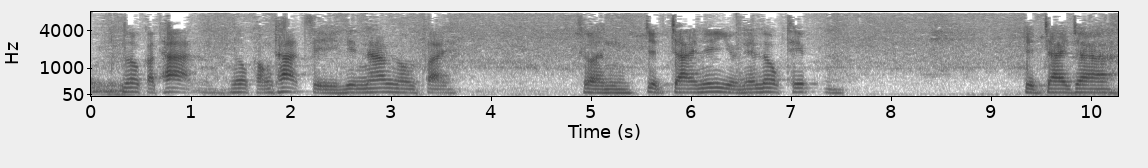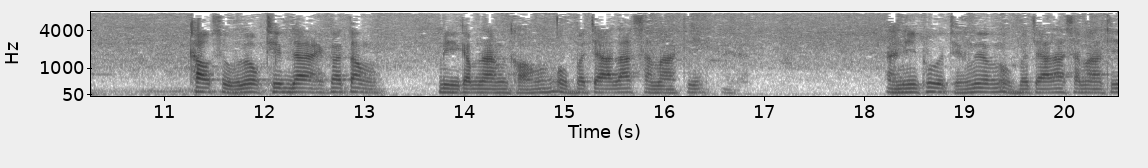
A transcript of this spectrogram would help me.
กโลกกธาตุโลกของธาตุสี่ดินน้ำลมไฟ ส่วนจิตใจนี้อยู่ในโลกทิพย์จิตใจจะเข้าสู่โลกทิพย์ได้ก็ต้องมีกำลังของอุปจารสมาธิ อันนี้พูดถึงเรื่องอุปจารสมาธิ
